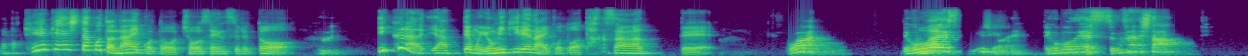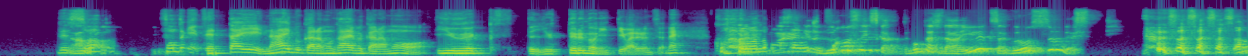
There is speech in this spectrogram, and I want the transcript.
やっぱ経験したことないことを挑戦すると、いくらやっても読み切れないことはたくさんあって、怖い。デコボコです。デコボコです。すいませんでした。でそのその時に絶対内部からも外部からも UX って言ってるのにって言われるんですよね。このグロースですから僕たちだから UX はグロースするんです。そうそうそうそう。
